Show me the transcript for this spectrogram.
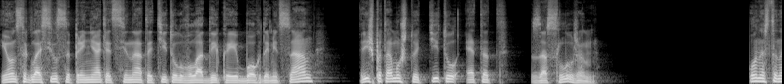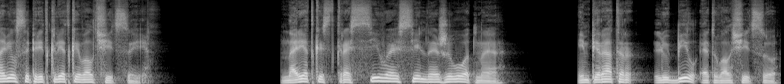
И он согласился принять от Сената титул «Владыка и Бог Домициан» лишь потому, что титул этот заслужен. Он остановился перед клеткой волчицей. На редкость красивое, сильное животное. Император любил эту волчицу,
